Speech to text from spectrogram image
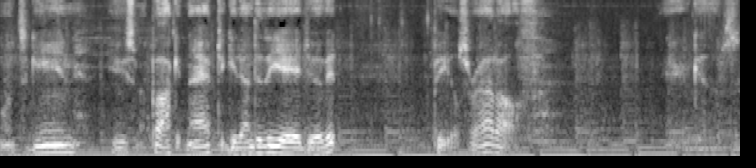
Once again, use my pocket knife to get under the edge of it. Peels right off. There it goes.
